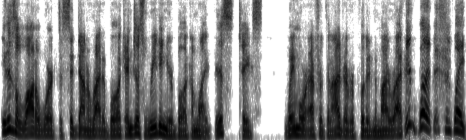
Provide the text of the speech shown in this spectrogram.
it is a lot of work to sit down and write a book and just reading your book i'm like this takes way more effort than I've ever put into my writing. But like,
